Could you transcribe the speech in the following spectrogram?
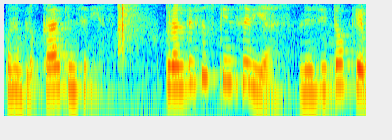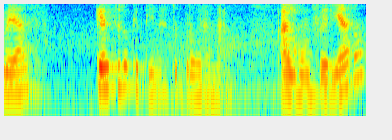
por ejemplo, cada 15 días. Durante esos 15 días necesito que veas qué es lo que tienes tú programado. ¿Algún feriado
